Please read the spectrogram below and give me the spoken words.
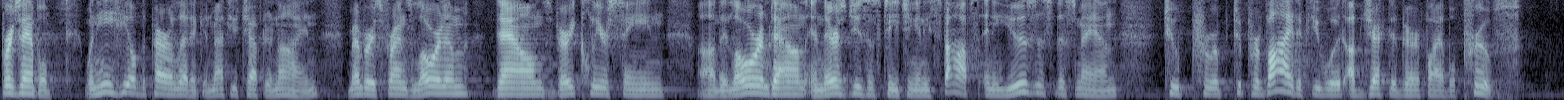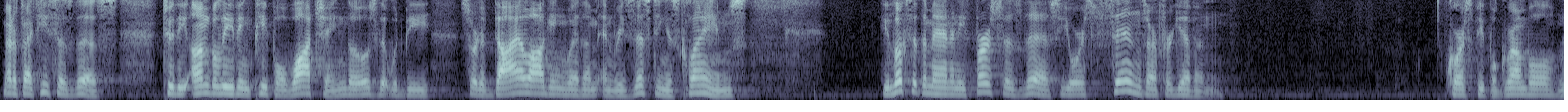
For example, when he healed the paralytic in Matthew chapter 9, remember his friends lowered him down, it's a very clear scene. Uh, they lower him down, and there's Jesus teaching, and he stops and he uses this man to, pro- to provide, if you would, objective, verifiable proof. Matter of fact, he says this to the unbelieving people watching, those that would be sort of dialoguing with him and resisting his claims. He looks at the man and he first says this Your sins are forgiven. Of course, people grumble.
